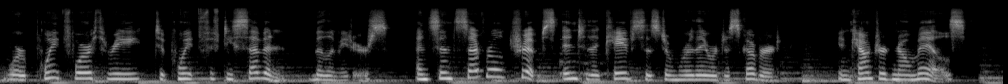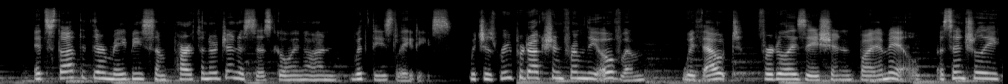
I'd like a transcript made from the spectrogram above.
were 0.43 to 0.57 millimeters, and since several trips into the cave system where they were discovered encountered no males, it's thought that there may be some parthenogenesis going on with these ladies, which is reproduction from the ovum without fertilization by a male. Essentially,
